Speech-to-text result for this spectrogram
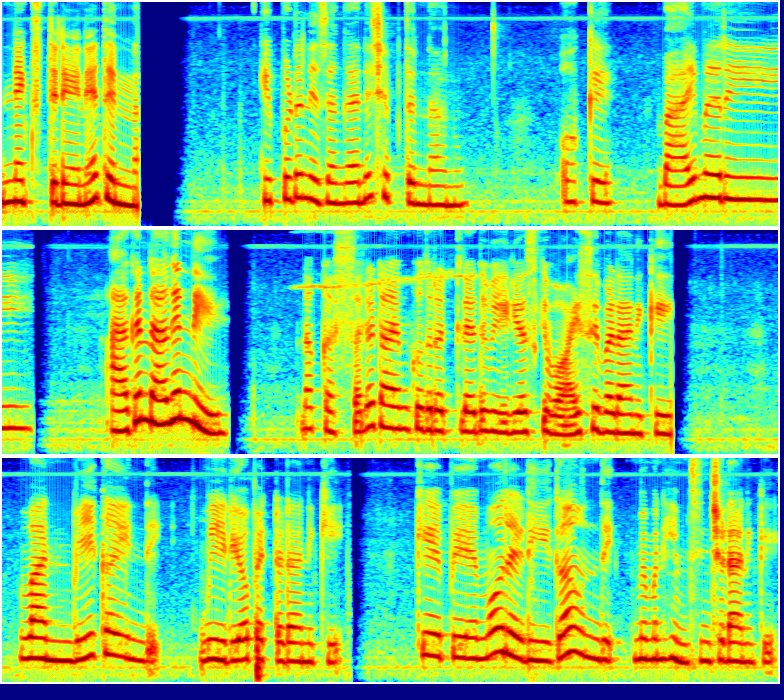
నెక్స్ట్ డేనే తిన్నా. ఇప్పుడు నిజంగానే చెప్తున్నాను. ఓకే బాయ్ మరి. ఆగండి ఆగండి. నాకు అస్సలు టైం కుదరట్లేదు వీడియోస్కి వాయిస్ ఇవ్వడానికి. వన్ వీక్ అయింది వీడియో పెట్టడానికి. కేపీ ఏమో రెడీగా ఉంది మిమ్మల్ని హింసించడానికి.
